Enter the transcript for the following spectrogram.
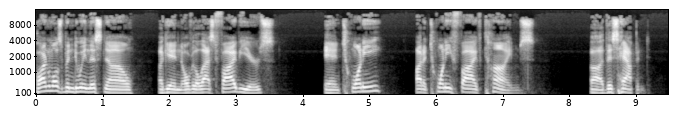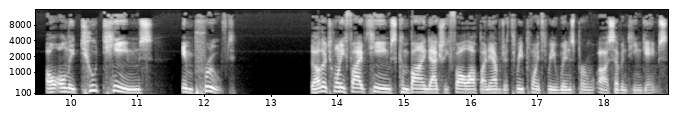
Barnwell's been doing this now, again, over the last five years, and 20 out of 25 times uh, this happened. O- only two teams improved. The other 25 teams combined actually fall off by an average of 3.3 wins per uh, 17 games.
